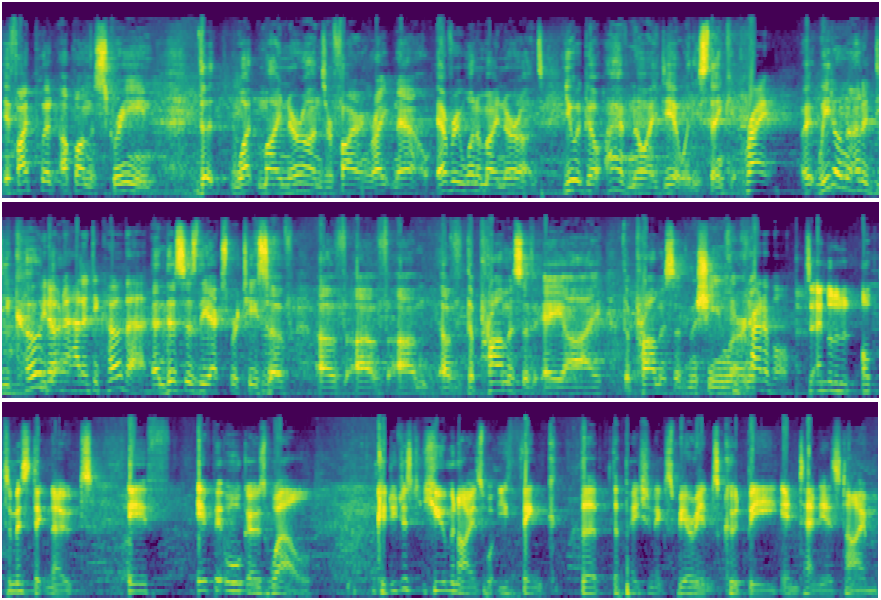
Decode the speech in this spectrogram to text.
If I put up on the screen that what my neurons are firing right now, every one of my neurons, you would go, I have no idea what he's thinking. Right. Right? We don't know how to decode We don't that. know how to decode that. And this is the expertise of, of, of, um, of the promise of AI, the promise of machine learning. Incredible. To end on an optimistic note, if if it all goes well, could you just humanize what you think the, the patient experience could be in 10 years' time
